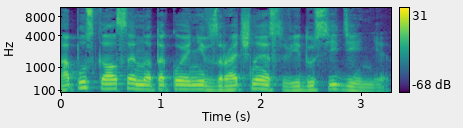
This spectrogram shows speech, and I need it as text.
опускался на такое невзрачное с виду сиденье.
